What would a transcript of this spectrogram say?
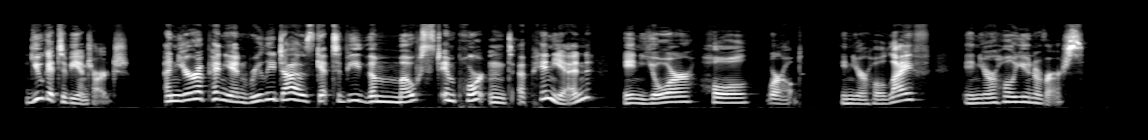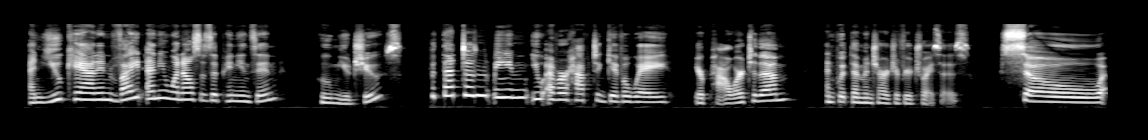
you get to be in charge. And your opinion really does get to be the most important opinion in your whole world, in your whole life, in your whole universe. And you can invite anyone else's opinions in, whom you choose, but that doesn't mean you ever have to give away your power to them and put them in charge of your choices. So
